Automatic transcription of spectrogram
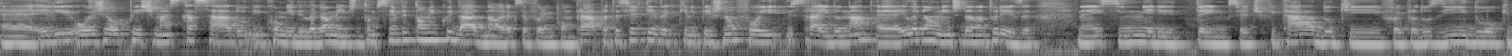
É, ele hoje é o peixe mais caçado e comido ilegalmente. Então sempre tomem cuidado na hora que você forem comprar para ter certeza que aquele peixe não foi extraído na, é, ilegalmente da natureza. Né? E sim, ele tem certificado que foi produzido ou que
